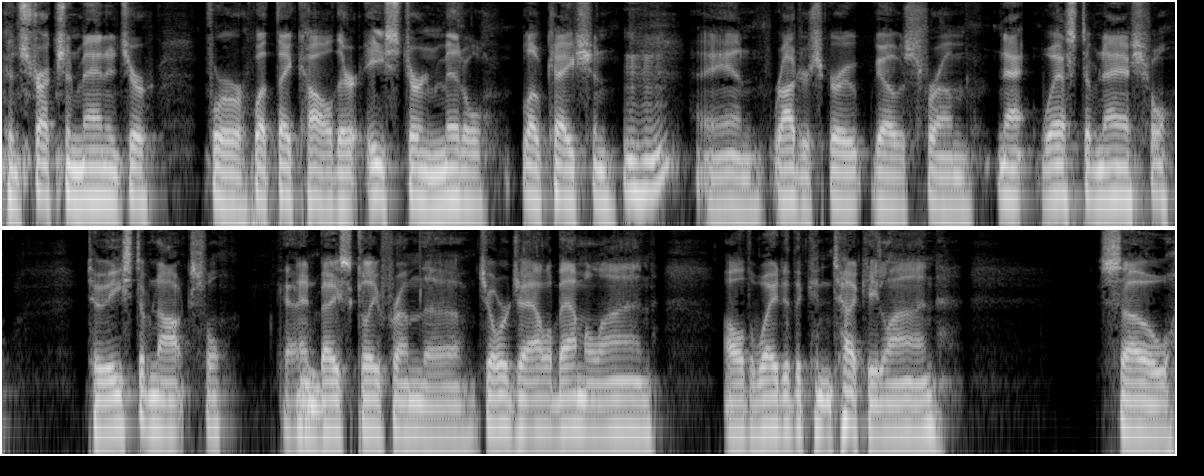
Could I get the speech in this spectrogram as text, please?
construction manager for what they call their Eastern Middle location, and Rogers Group goes from na- west of Nashville to east of Knoxville, Okay. and basically from the Georgia Alabama line all the way to the Kentucky line. So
